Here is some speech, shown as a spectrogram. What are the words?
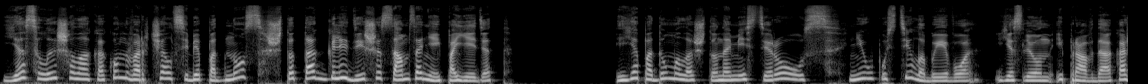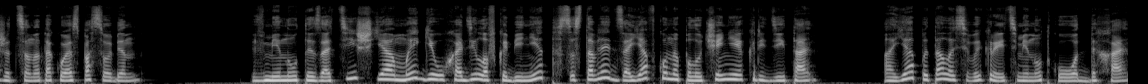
Я слышала, как он ворчал себе под нос, что так, глядишь, и сам за ней поедет. И я подумала, что на месте Роуз не упустила бы его, если он и правда окажется на такое способен. В минуты затишья Мэгги уходила в кабинет составлять заявку на получение кредита, а я пыталась выкроить минутку отдыха.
